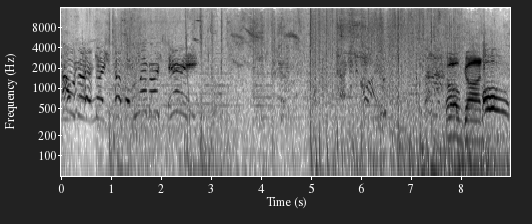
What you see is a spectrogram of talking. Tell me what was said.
How about a nice cup of oh! liberty? Oh god. Oh!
